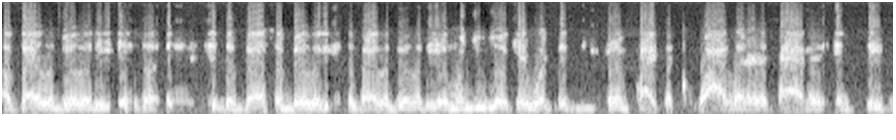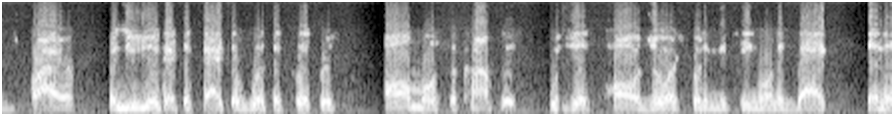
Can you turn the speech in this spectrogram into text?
availability is, a, is the best ability is availability, and when you look at what the, the impact that Kawhi Leonard has had in, in seasons prior, when you look at the fact of what the Clippers almost accomplished with just Paul George putting the team on his back in a,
